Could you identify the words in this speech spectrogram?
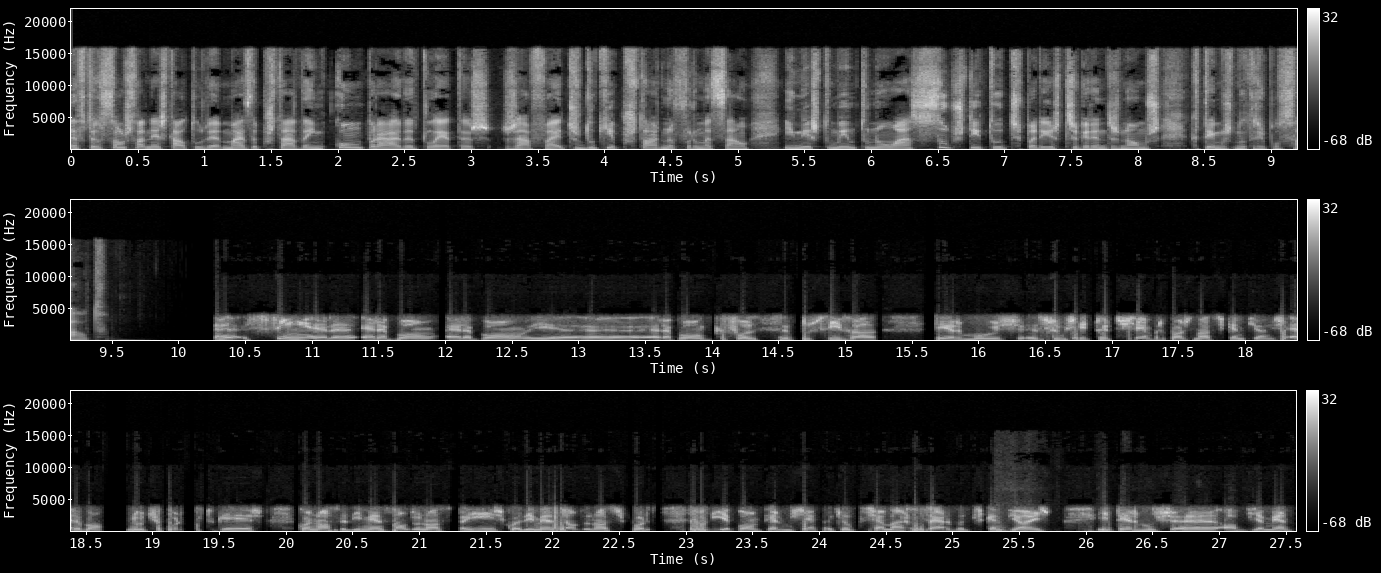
a Federação está nesta altura mais apostada em comprar atletas já feitos do que apostar na formação e neste momento não há substitutos para estes grandes nomes que temos no triplo salto? Uh, sim, era, era bom, era bom e uh, era bom que fosse possível termos substitutos sempre para os nossos campeões. Era bom. No desporto português, com a nossa dimensão do nosso país, com a dimensão do nosso desporto, seria bom termos sempre aquilo que se chama a reserva dos campeões e termos, uh, obviamente,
